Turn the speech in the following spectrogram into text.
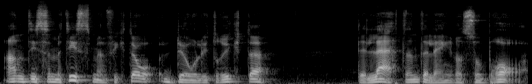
Antisemitismen fick då dåligt rykte. Det lät inte längre så bra.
